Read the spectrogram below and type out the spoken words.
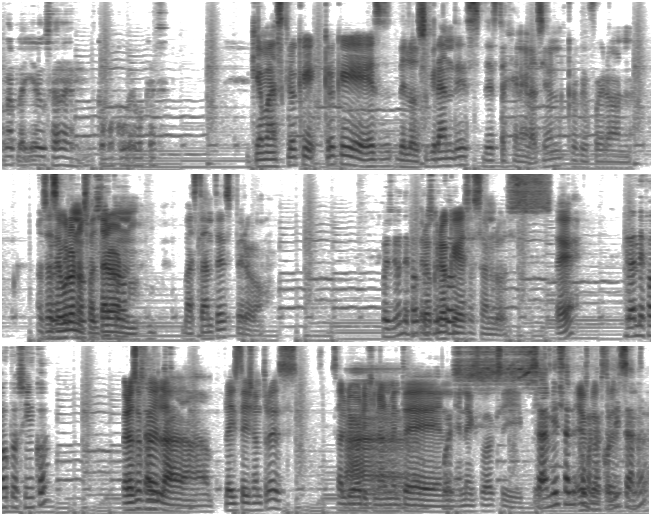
una playera usada como cubrebocas. ¿Qué más? Creo que, creo que es de los grandes de esta generación. Creo que fueron. O sea, seguro nos faltaron bastantes, pero. Pues Grande Auto Pero creo que esos son los. ¿Eh? Grande Auto 5. Pero eso fue la PlayStation 3. Salió ah, originalmente en, pues, Xbox y. También salió como la colita, ¿no?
